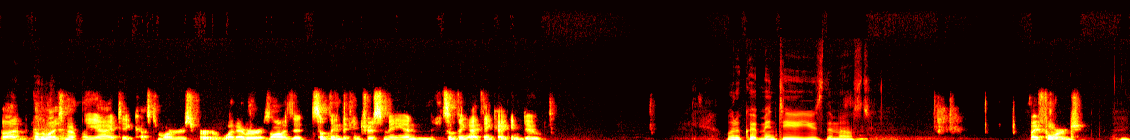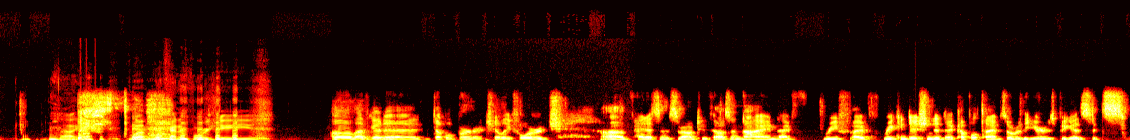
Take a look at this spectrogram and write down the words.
But otherwise, normally, yeah, I take custom orders for whatever, as long as it's something that interests me and it's something I think I can do. What equipment do you use the most? My forge. Oh, yeah. what, what kind of forge do you use? Um, I've got a double burner Chile forge. Uh, I've had it since around 2009. I've re- I've reconditioned it a couple times over the years because it's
